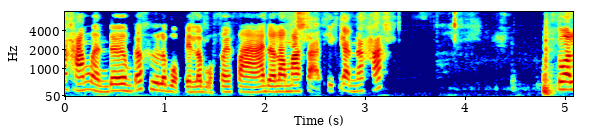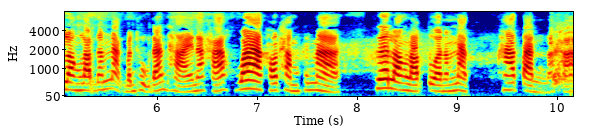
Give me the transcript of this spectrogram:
นะคะ เหมือนเดิมก็คือระบบเป็นระบบไฟฟ้า เดี๋ยวเรามาสาธิตกันนะคะ ตัวรองรับน้ำหนักบรรทุกด้านท้ายนะคะ ว่าเขาทำขึ้นมาเพื่อรองรับตัวน้ำหนัก 5 ตันนะคะ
